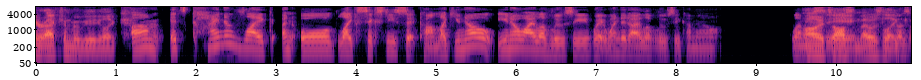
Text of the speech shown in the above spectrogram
or action movie? Like, Um, it's kind of like an old like '60s sitcom. Like you know, you know, I Love Lucy. Wait, when did I Love Lucy come out? Let me see. oh, see. it's awesome. That was like, because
